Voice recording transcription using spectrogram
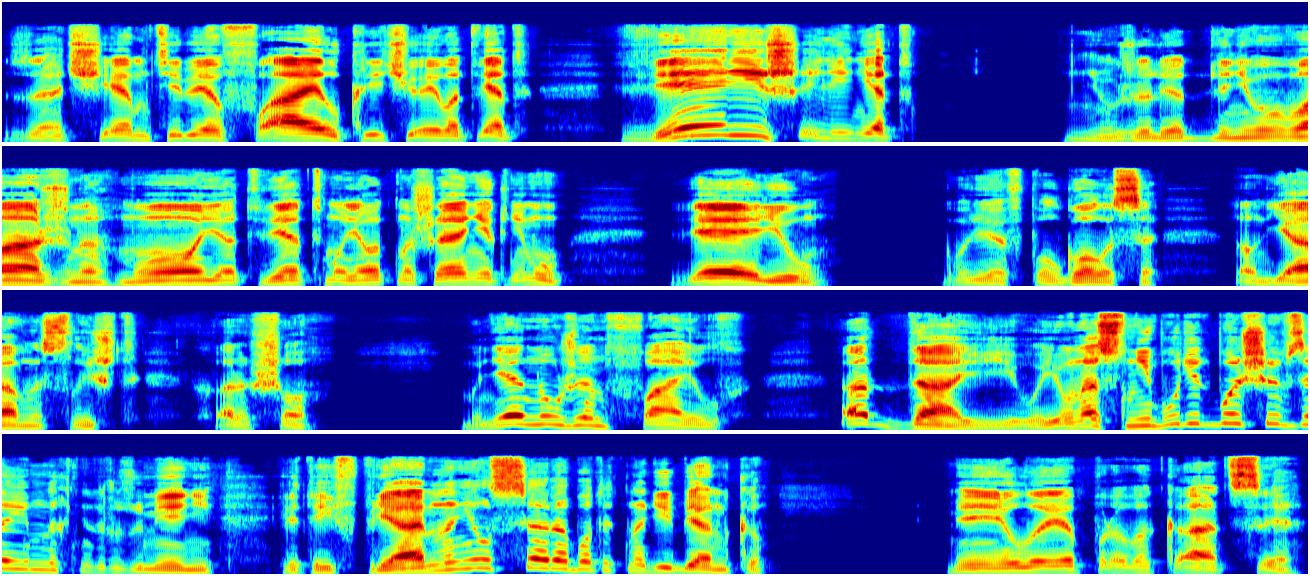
Зачем тебе файл? Кричу я в ответ. Веришь или нет? Неужели это для него важно? Мой ответ, мое отношение к нему. Верю, говорю я в полголоса, но он явно слышит. Хорошо. Мне нужен файл. Отдай его, и у нас не будет больше взаимных недоразумений. Или ты и впрямь нанялся работать на Дебенко? Милая провокация,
